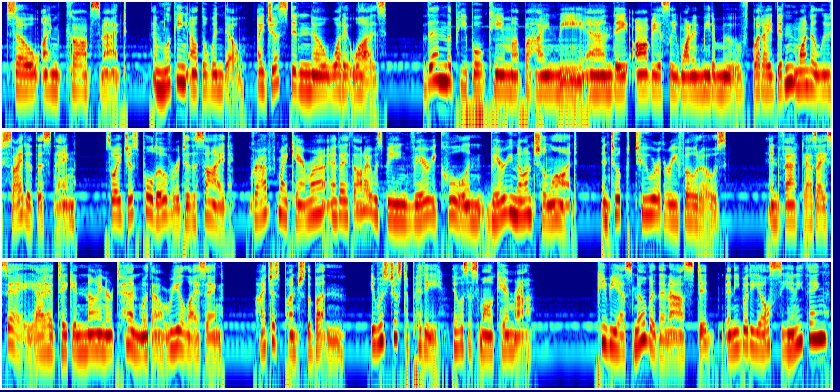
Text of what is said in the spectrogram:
So I'm gobsmacked. I'm looking out the window. I just didn't know what it was. Then the people came up behind me and they obviously wanted me to move, but I didn't want to lose sight of this thing. so I just pulled over to the side, grabbed my camera, and I thought I was being very cool and very nonchalant and took two or three photos. In fact, as I say, I had taken nine or ten without realizing. I just punched the button. It was just a pity, it was a small camera. PBS Nova then asked, Did anybody else see anything?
